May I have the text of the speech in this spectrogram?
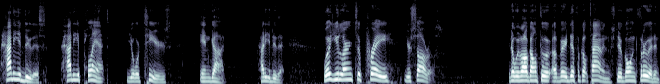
How do you do this? How do you plant your tears in God? How do you do that? Well, you learn to pray your sorrows. You know, we've all gone through a very difficult time and we're still going through it. And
